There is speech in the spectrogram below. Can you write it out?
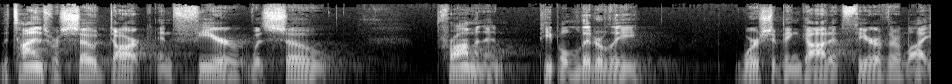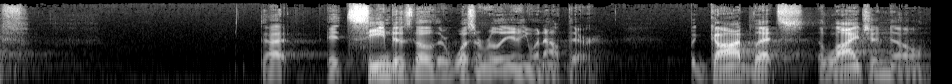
the times were so dark and fear was so prominent, people literally worshiping God at fear of their life, that it seemed as though there wasn't really anyone out there. But God lets Elijah know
